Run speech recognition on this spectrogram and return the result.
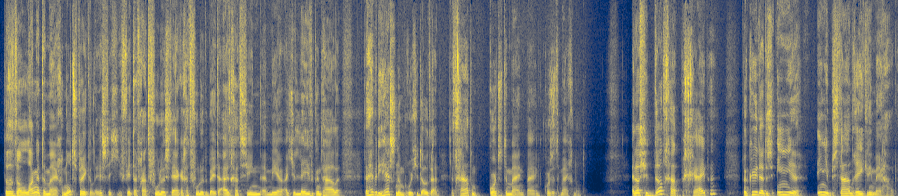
Dat het een lange termijn genotsprikkel is, dat je je fitter gaat voelen, sterker gaat voelen, er beter uit gaat zien en meer uit je leven kunt halen, daar hebben die hersenen een broertje dood aan. Het gaat om korte termijn pijn, korte termijn genot. En als je dat gaat begrijpen, dan kun je daar dus in je, in je bestaan rekening mee houden.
